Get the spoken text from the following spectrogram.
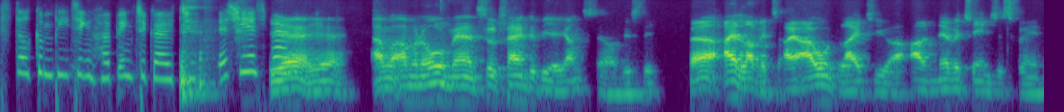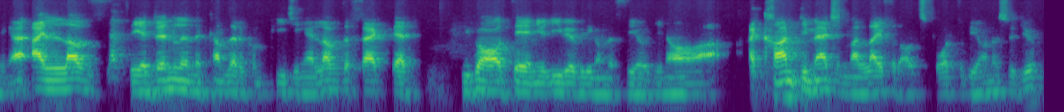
still competing, hoping to go to this year's Paralympics. Yeah, yeah. I'm, I'm an old man still trying to be a youngster, obviously. Uh, I love it. I, I won't lie to you. I, will never change this for anything. I, I love the adrenaline that comes out of competing. I love the fact that you go out there and you leave everything on the field. You know, I, I can't imagine my life without sport, to be honest with you.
